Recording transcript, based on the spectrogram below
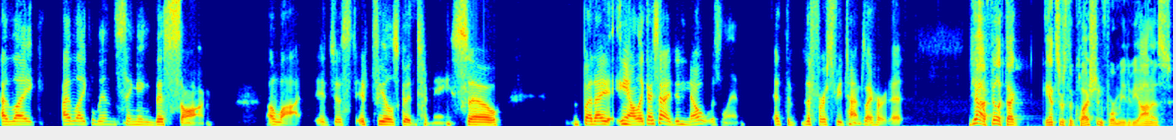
I like I like Lin singing this song a lot. It just it feels good to me. So but I, you know, like I said, I didn't know it was Lin at the the first few times I heard it. Yeah, I feel like that answers the question for me, to be honest.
